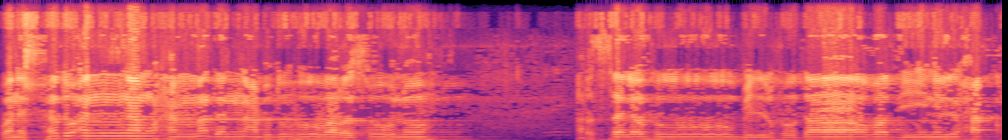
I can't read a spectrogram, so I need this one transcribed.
ونشهد أن محمدا عبده ورسوله. أرسله بالهدى ودين الحق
